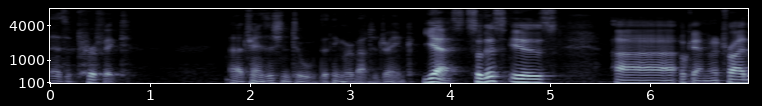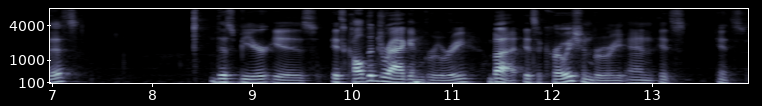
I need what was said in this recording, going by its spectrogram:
as a perfect uh, transition to the thing we're about to drink. Yes. So this is uh, okay. I'm going to try this. This beer is it's called the Dragon Brewery, but it's a Croatian brewery, and its its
